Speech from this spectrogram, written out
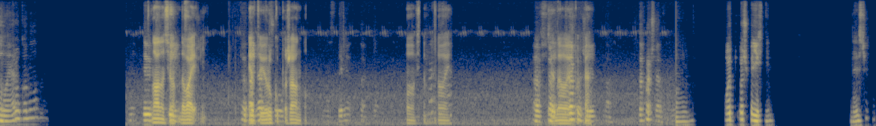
Це моя рука була? Ладно, все, давай. Я твою руку пожав. ну, О, все, давай. А, все, Все, давай, пока. да. Я- Оч- Очка їхні. Десь чекати.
